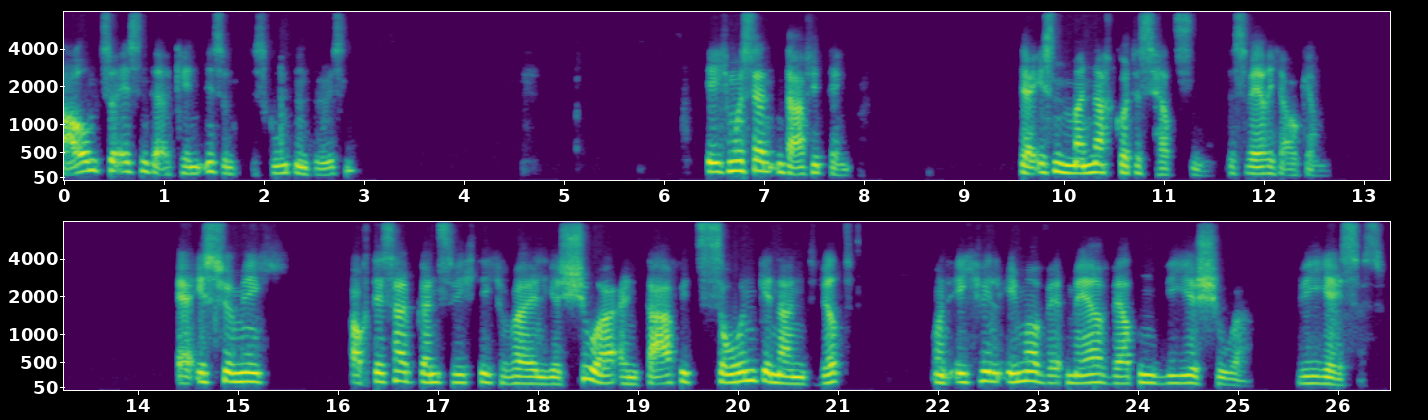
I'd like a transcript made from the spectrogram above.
Baum zu essen, der Erkenntnis und des Guten und Bösen? Ich muss an David denken der ist ein Mann nach Gottes Herzen. Das wäre ich auch gern. Er ist für mich auch deshalb ganz wichtig, weil Jeshua ein Davids Sohn genannt wird. Und ich will immer mehr werden wie Jeshua, wie Jesus.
